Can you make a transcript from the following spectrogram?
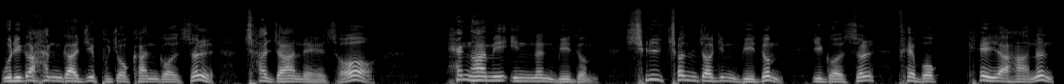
우리가 한 가지 부족한 것을 찾아내서 행함이 있는 믿음, 실천적인 믿음 이것을 회복해야 하는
